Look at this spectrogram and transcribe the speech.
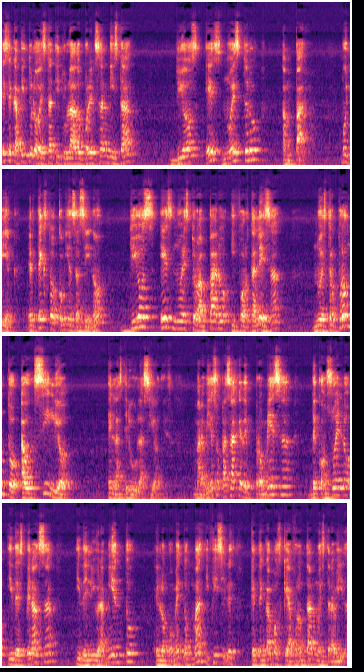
Este capítulo está titulado por el salmista, Dios es nuestro amparo. Muy bien, el texto comienza así, ¿no? Dios es nuestro amparo y fortaleza, nuestro pronto auxilio en las tribulaciones. Maravilloso pasaje de promesa, de consuelo y de esperanza y de libramiento en los momentos más difíciles que tengamos que afrontar nuestra vida.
